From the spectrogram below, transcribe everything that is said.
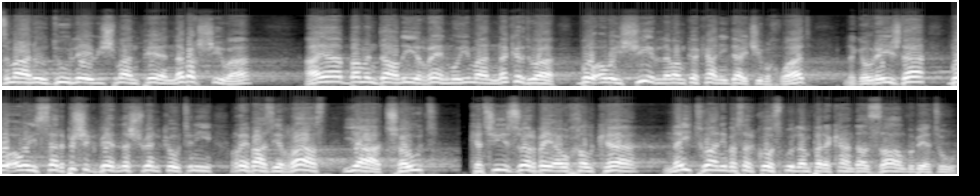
زمان و دوو لێویشمان پێ نەبەخشیوە؟ ئایا بە منداڵی ڕێنموویمان نەکردووە بۆ ئەوەی شیر لە مەمکەکانی دایکی بخوات، لە گەورەیشدا بۆ ئەوەی سەرپشک بێت لە شوێنکەوتنی ڕێبازی ڕاست یا چەوت؟ کەچی زۆربەی ئەو خەڵکە نەیتوانی بەسەر کۆسپ و لەمپەرەکاندا زاڵ ببێت و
